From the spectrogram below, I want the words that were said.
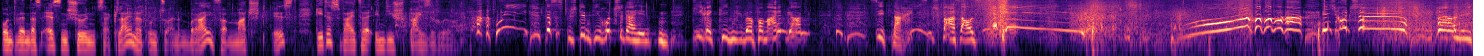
und wenn das Essen schön zerkleinert und zu einem Brei vermatscht ist, geht es weiter in die Speiseröhre. Hui, das ist bestimmt die Rutsche da hinten. Direkt gegenüber vom Eingang. Sieht nach Riesenspaß aus. Oh, Ich rutsche! Herrlich.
